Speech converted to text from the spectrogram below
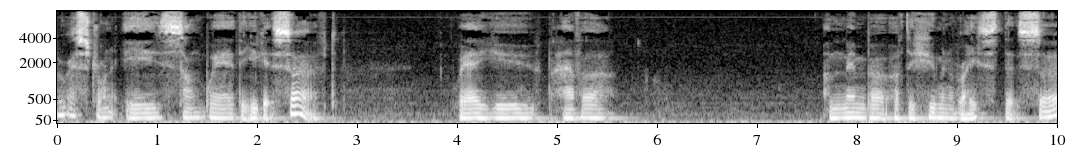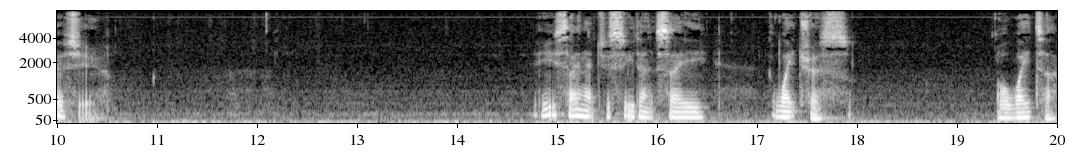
a restaurant is somewhere that you get served, where you have a a member of the human race that serves you. Are you saying that just so you don't say waitress or waiter?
